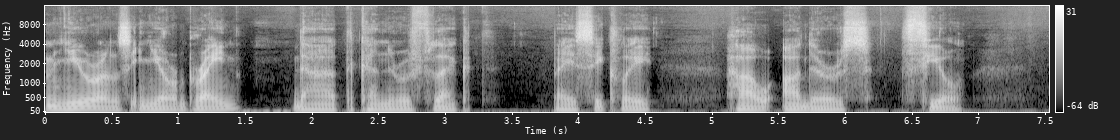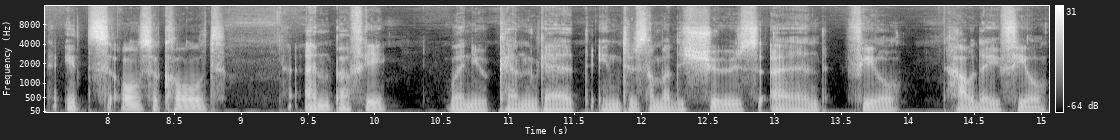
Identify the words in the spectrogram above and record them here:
neurons in your brain that can reflect basically how others feel. It's also called empathy when you can get into somebody's shoes and feel how they feel,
